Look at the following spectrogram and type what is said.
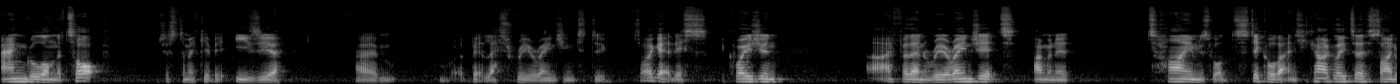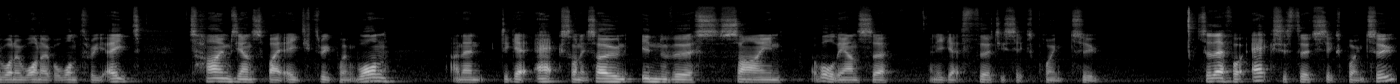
angle on the top, just to make it a bit easier, um, a bit less rearranging to do. So I get this equation uh, if I then rearrange it, I'm going to times, well, stick all that into your calculator, sine 101 over 138, times the answer by 83.1, and then to get x on its own, inverse sine of all the answer, and you get 36.2. So therefore x is 36.2,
